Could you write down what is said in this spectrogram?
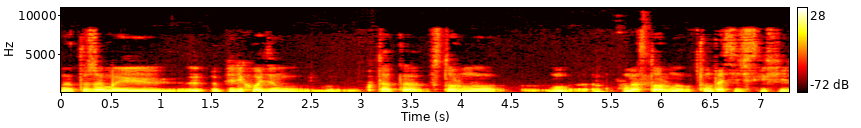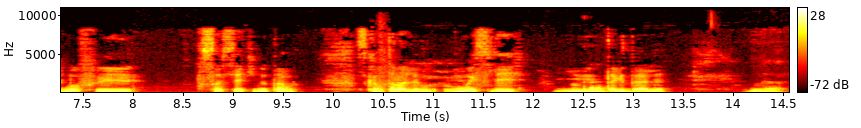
Ну, это же мы э, переходим куда-то в сторону, на сторону фантастических фильмов и со всякими там, с контролем мыслей и да. так далее. Да.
